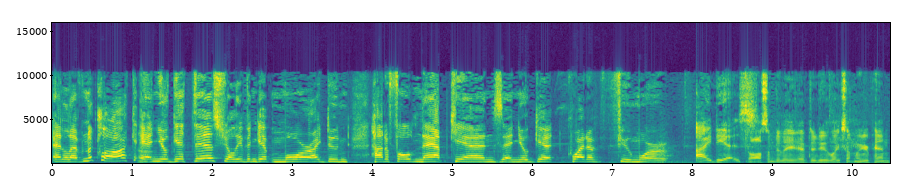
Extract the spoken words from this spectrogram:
At 11 o'clock, ah. and you'll get this. You'll even get more. I do how to fold napkins, and you'll get quite a few more ideas. Awesome. Do they have to do like something with your pen?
